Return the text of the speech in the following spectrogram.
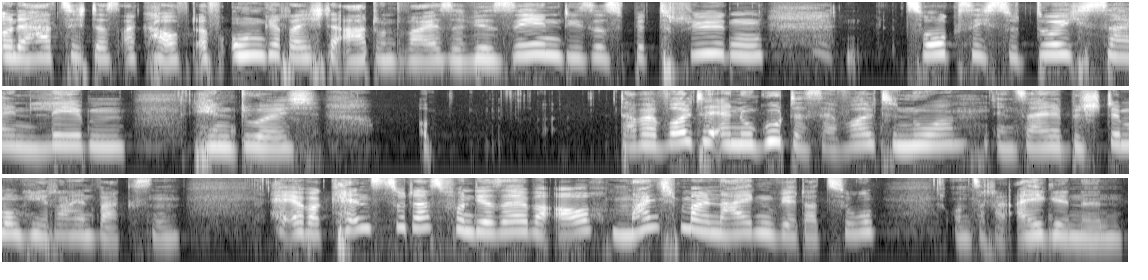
und er hat sich das erkauft auf ungerechte Art und Weise. Wir sehen dieses Betrügen zog sich so durch sein Leben hindurch. Dabei wollte er nur Gutes, er wollte nur in seine Bestimmung hineinwachsen. Hey, aber kennst du das von dir selber auch? Manchmal neigen wir dazu, unsere eigenen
